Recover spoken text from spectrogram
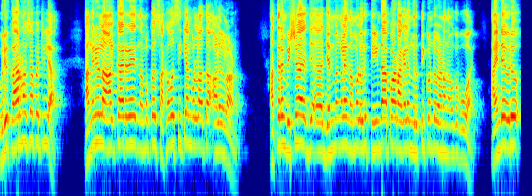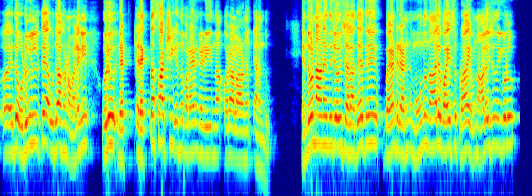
ഒരു കാരണവശാൽ പറ്റില്ല. അങ്ങനെയുള്ള ആൾക്കാരെ നമുക്ക് സഹവസിക്കാൻ കൊള്ളാത്ത ആളുകളാണ്. അത്തരം വിഷ ജന്മങ്ങളെ നമ്മൾ ഒരു തീണ്ടാപ്പാട് അകലെ നിർത്തിക്കൊണ്ട് വേണം നമുക്ക് പോകാൻ അതിന്റെ ഒരു ഇത് ഒടുവിലത്തെ ഉദാഹരണം അല്ലെങ്കിൽ ഒരു രക്തസാക്ഷി എന്ന് പറയാൻ കഴിയുന്ന ഒരാളാണ് അനന്തു. എന്തുകൊണ്ടാണ് എന്ന് ചോദിച്ചാൽ അദ്ദേഹത്തിന് വേണ്ട രണ്ട് മൂന്ന് നാല് വയസ്സ് പ്രായം. ഒന്ന് ആലോചിച്ച് നോക്കിക്കോളൂ.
